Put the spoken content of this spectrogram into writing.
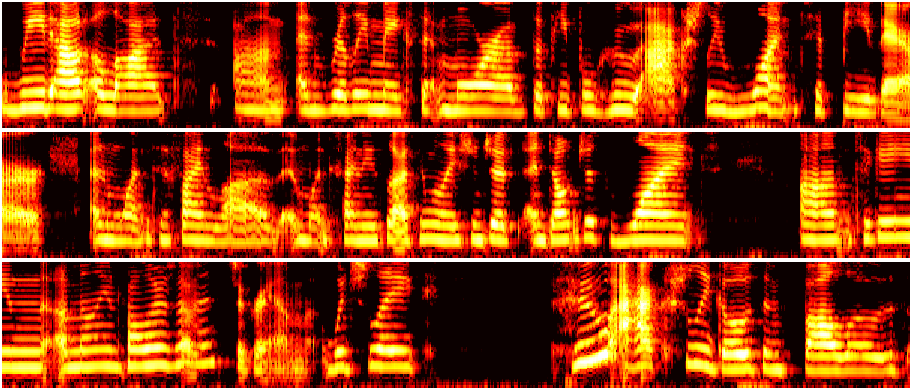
weed out a lot um, and really makes it more of the people who actually want to be there and want to find love and want to find these lasting relationships and don't just want um, to gain a million followers on Instagram, which, like, who actually goes and follows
